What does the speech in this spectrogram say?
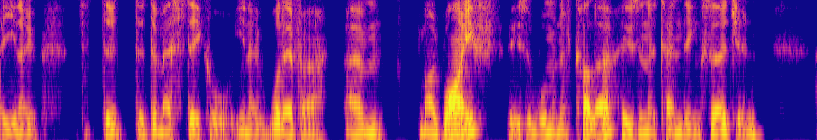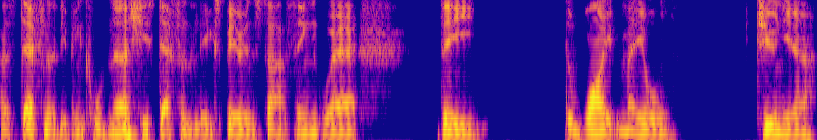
you know the the domestic or you know whatever. Um my wife who's a woman of color who's an attending surgeon has definitely been called nurse. She's definitely experienced that thing where the the white male junior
